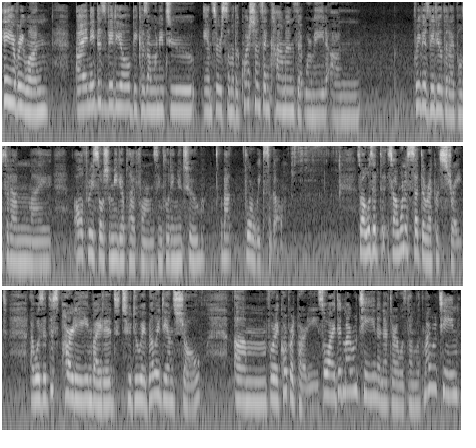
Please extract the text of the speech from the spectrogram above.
Hey everyone, I made this video because I wanted to answer some of the questions and comments that were made on a previous video that I posted on my all three social media platforms, including YouTube, about four weeks ago. So I was at, the, so I want to set the record straight. I was at this party invited to do a belly dance show um, for a corporate party. So I did my routine and after I was done with my routine,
